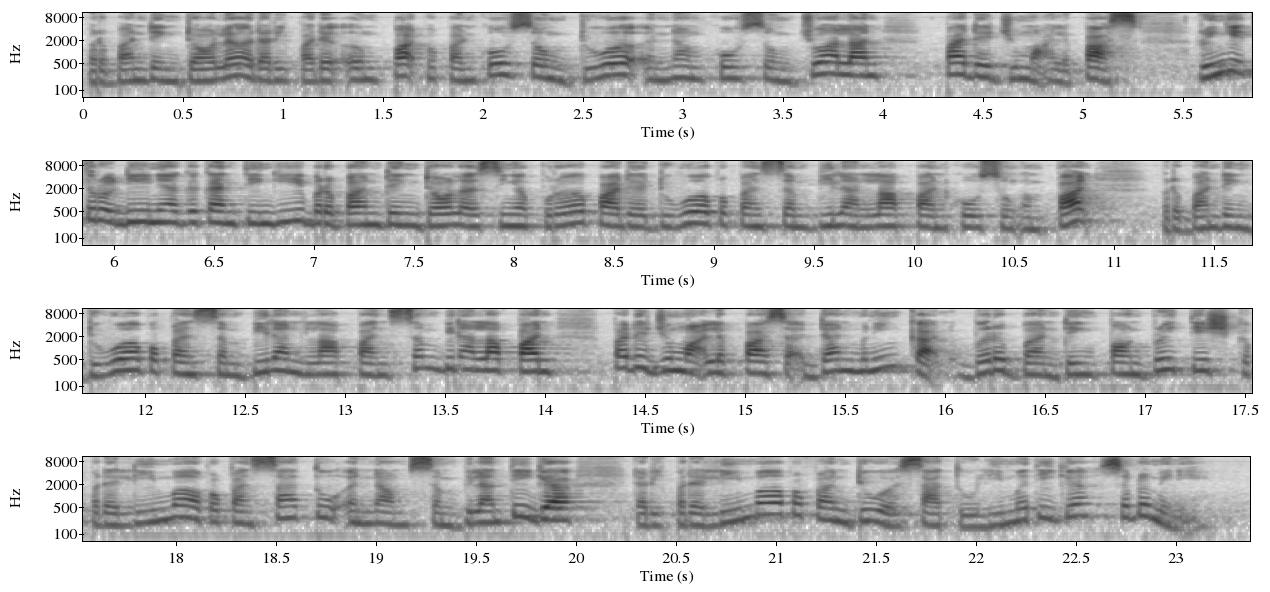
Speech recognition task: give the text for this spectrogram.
berbanding dolar daripada 4.0260 jualan pada Jumaat lepas. Ringgit turut diniagakan tinggi berbanding dolar Singapura pada 2.9804 berbanding 2.9898 pada Jumaat lepas dan meningkat berbanding pound British kepada 5.1693 daripada 5.2153 sebelum ini.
